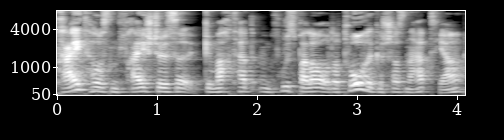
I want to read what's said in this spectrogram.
3000 Freistöße gemacht hat, ein Fußballer oder Tore geschossen hat, ja,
